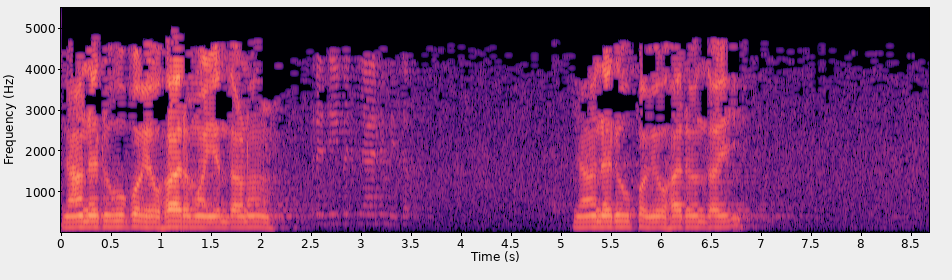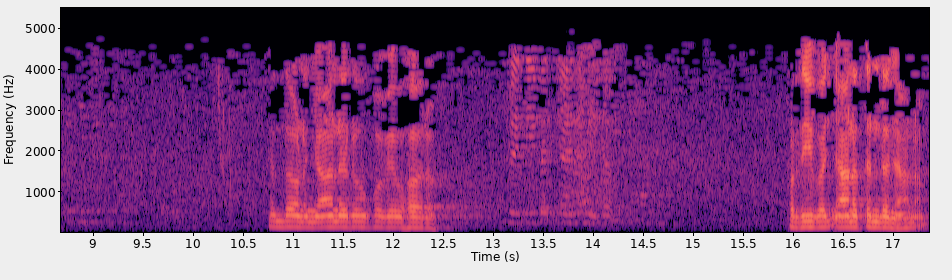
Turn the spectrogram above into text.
ജ്ഞാനരൂപ വ്യവഹാരമായി എന്താണ്? ജ്ഞാനരൂപ വ്യവഹാരം എന്തായി? എന്താണ് ജ്ഞാനരൂപ വ്യവഹാരം പ്രദീപജ്ഞാനത്തിന്റെ ജ്ഞാനം.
